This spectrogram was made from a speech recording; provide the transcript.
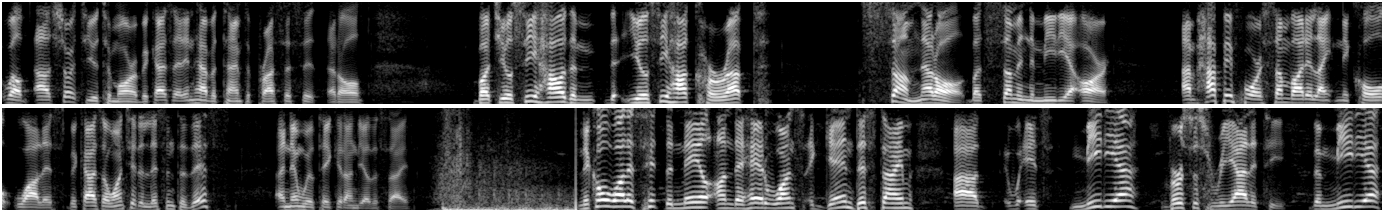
well i'll show it to you tomorrow because i didn't have a time to process it at all. But you'll see how the, the you'll see how corrupt some not all but some in the media are i'm happy for somebody like Nicolle Wallace because i want you to listen to this and then we'll take it on the other side Nicolle Wallace hit the nail on the head once again this time uh, it's media versus reality the media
